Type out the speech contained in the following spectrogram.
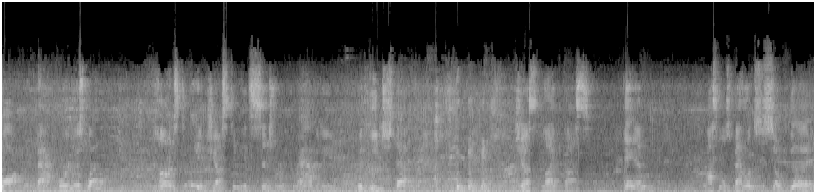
walk backward as well, constantly adjusting its center of gravity with each step, just like us. And ASIMO's balance is so good,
